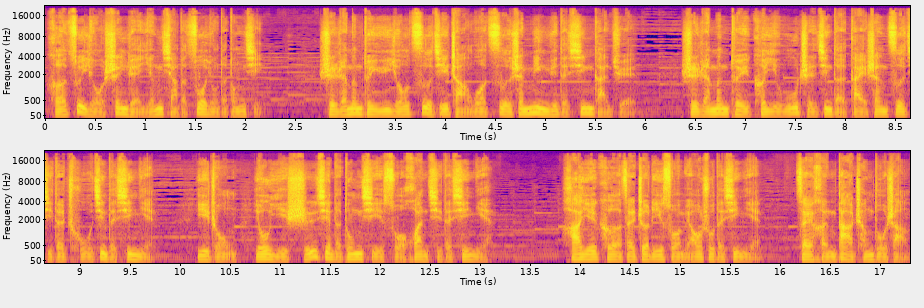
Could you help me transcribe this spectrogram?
和最有深远影响的作用的东西，是人们对于由自己掌握自身命运的新感觉，是人们对可以无止境地改善自己的处境的信念，一种由已实现的东西所唤起的信念。哈耶克在这里所描述的信念。在很大程度上，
